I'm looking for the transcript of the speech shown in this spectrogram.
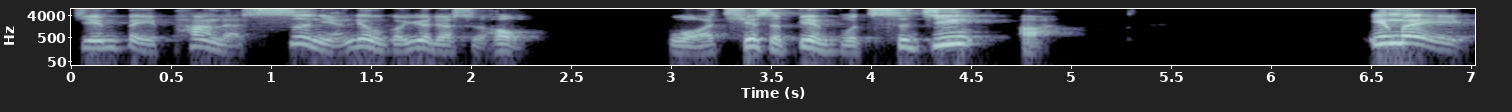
经被判了四年六个月的时候，我其实并不吃惊啊，因为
